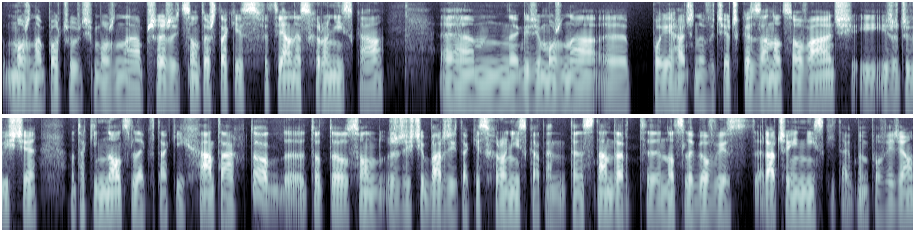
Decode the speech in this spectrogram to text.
Można poczuć, można przeżyć. Są też takie specjalne schroniska, gdzie można e, pojechać na wycieczkę, zanocować i, i rzeczywiście no, taki nocleg w takich chatach, to, to, to są rzeczywiście bardziej takie schroniska. Ten, ten standard noclegowy jest raczej niski, tak bym powiedział,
